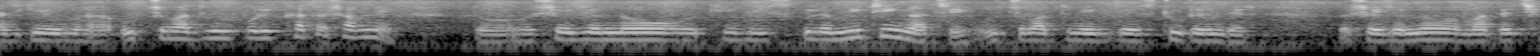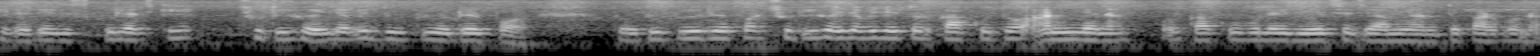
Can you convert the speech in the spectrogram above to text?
আজকে উচ্চ মাধ্যমিক পরীক্ষা তো সামনে তো সেই জন্য কি স্কুলে মিটিং আছে, উচ্চ মাধ্যমিক যে স্টুডেন্টদের তো সেই জন্য আমাদের ছেলেদের স্কুল আজকে ছুটি হয়ে যাবে দু পিরিয়ডের পর। তো দু পিরিয়ডের পর ছুটি হয়ে যাবে যেহেতু ওর কাকু তো আনবে না, ওর কাকু বলে দিয়েছে যে আমি আনতে পারব না।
